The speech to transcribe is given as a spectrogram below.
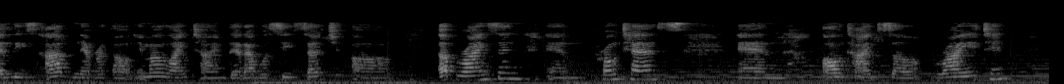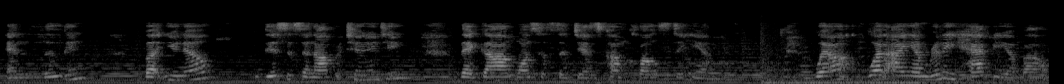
at least I've never thought in my lifetime, that I would see such uh, uprising and protests and all types of rioting and looting. But you know, this is an opportunity that God wants us to just come close to Him. Well, what I am really happy about,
